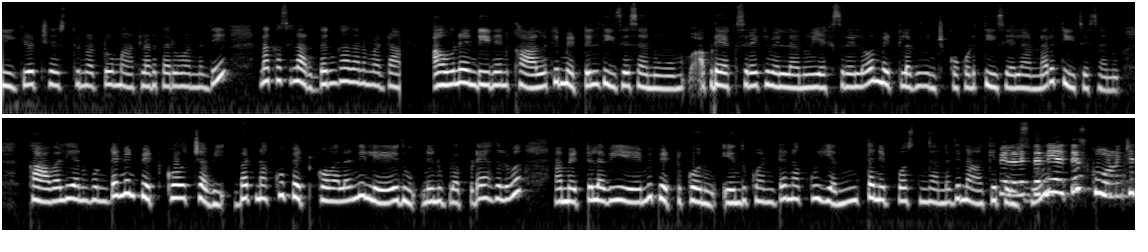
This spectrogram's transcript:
డీగ్రేడ్ చేస్తున్నట్టు మాట్లాడతారు అన్నది నాకు అసలు అర్థం కాదనమాట. అవునండి నేను కాళ్ళకి మెట్టెలు తీసేశాను. అప్పుడు ఎక్స్రేకి వెళ్ళాను. ఎక్స్రేలో మెట్లు అవి ఉంచుకోకూడదు తీసేయాలి అన్నారు తీసేశాను. కావాలి అనుకుంటే నేను పెట్టుకోవచ్చు అవి బట్ నాకు పెట్టుకోవాలని లేదు. నేను ఇప్పుడప్పుడే అసలు ఆ మెట్టెలు అవి ఏమి పెట్టుకోను. ఎందుకంటే నాకు ఎంత నొప్పి వస్తుంది అన్నది నాకే తెలుసు. అయితే స్కూల్ నుంచి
